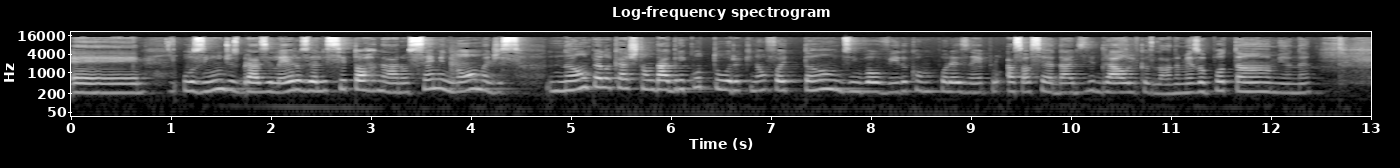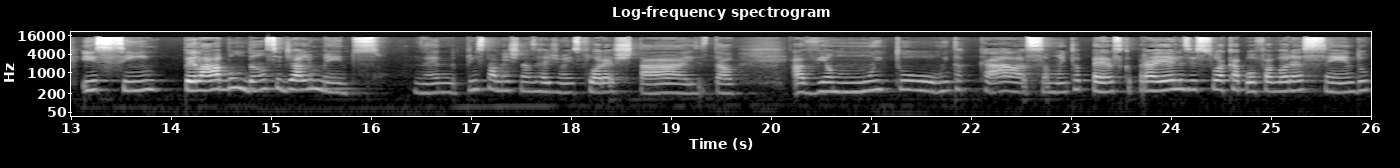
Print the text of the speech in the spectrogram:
é, os índios brasileiros eles se tornaram seminômades não pela questão da agricultura, que não foi tão desenvolvida como, por exemplo, as sociedades hidráulicas lá na Mesopotâmia, né? E sim pela abundância de alimentos, né? Principalmente nas regiões florestais e tal. Havia muito, muita caça, muita pesca para eles, isso acabou favorecendo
